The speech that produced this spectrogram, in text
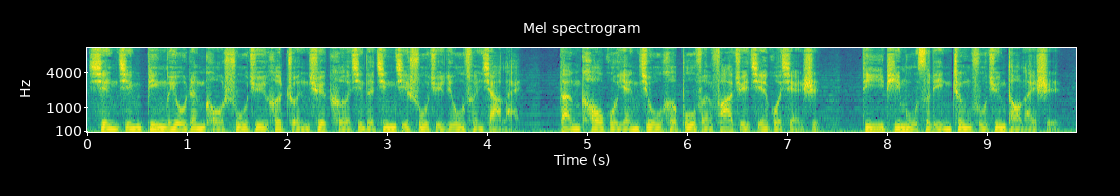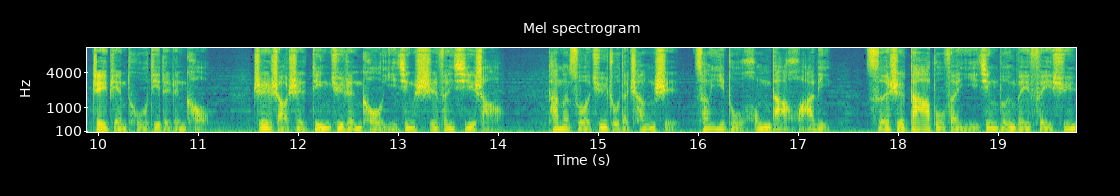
现今并没有人口数据和准确可信的经济数据留存下来。但考古研究和部分发掘结果显示，第一批穆斯林征服军到来时，这片土地的人口。至少是定居人口已经十分稀少，他们所居住的城市曾一度宏大华丽，此时大部分已经沦为废墟，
